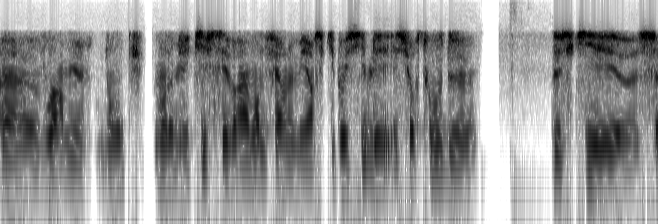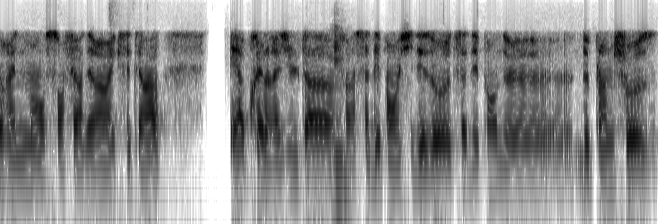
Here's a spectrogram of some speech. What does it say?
euh, voire mieux. Donc mon objectif, c'est vraiment de faire le meilleur ski possible et, et surtout de, de skier euh, sereinement, sans faire d'erreur, etc. Et après le résultat, enfin ça dépend aussi des autres, ça dépend de, de plein de choses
